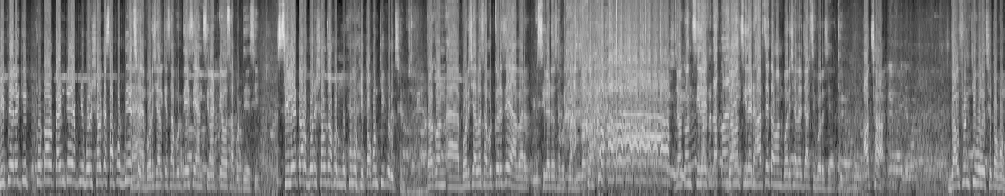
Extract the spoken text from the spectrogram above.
বিপিএল এ কি টোটাল টাইমটাই আপনি বরিশালকে সাপোর্ট দিয়েছেন? হ্যাঁ বরিশালকে সাপোর্ট দিয়েছি এন্ড সিলেটকেও সাপোর্ট দিয়েছি। সিলেট আর বরিশাল যখন মুখোমুখি তখন কি করেছেন? তখন আহ, বরিশালও সাপোর্ট করেছে আবার সিলেটও সাপোর্ট করেছে। যখন যখন সিলেট যখন সিলেট হারছে তখন বরিশালের জার্সি পরেছে আর কি। আচ্ছা গার্লফ্রেন্ড কি বলেছে তখন?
